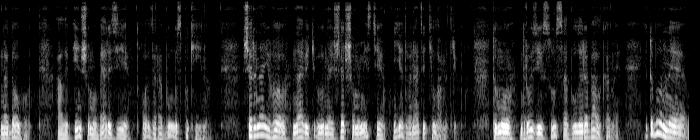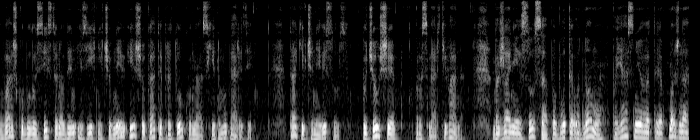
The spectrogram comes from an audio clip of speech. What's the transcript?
надовго, але в іншому березі озера було спокійно. Ширина його навіть у найширшому місті є 12 кілометрів. Тому друзі Ісуса були рибалками, і тому не важко було сісти на один із їхніх човнів і шукати притулку на східному березі. Так і вчинив Ісус, почувши про смерть Івана. Бажання Ісуса побути одному пояснювати можна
